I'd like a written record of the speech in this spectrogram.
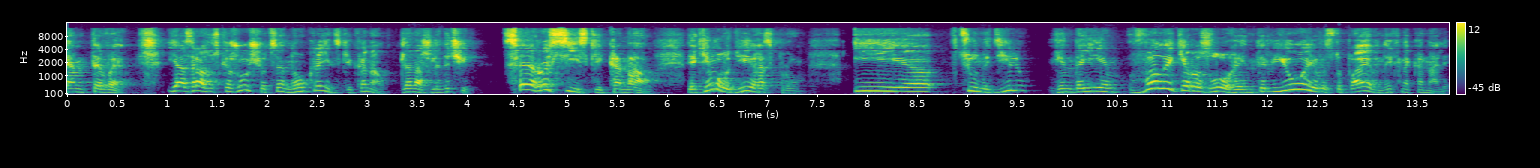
НТВ. Я зразу скажу, що це не український канал для наших глядачів. Це російський канал, яким володіє Газпром. І е, в цю неділю він дає їм велике розлоге інтерв'ю і виступає в них на каналі.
